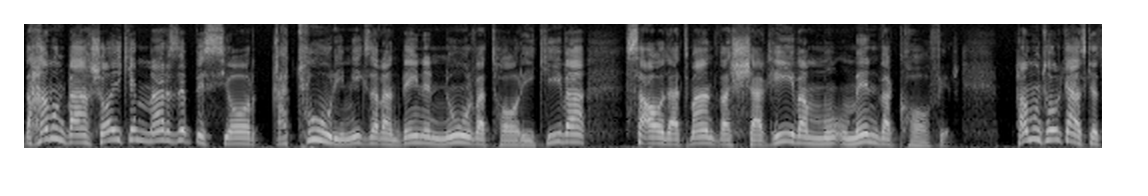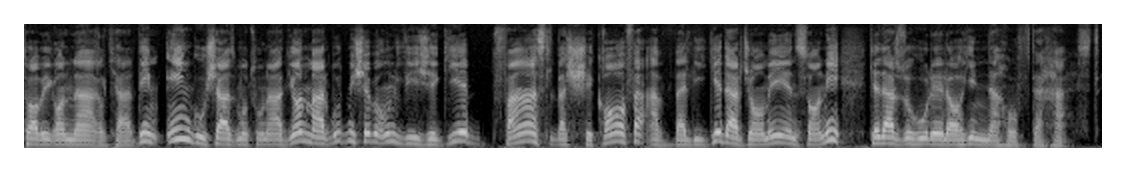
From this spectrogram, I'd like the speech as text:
و همون بخشهایی که مرز بسیار قطوری می‌گذارن بین نور و تاریکی و سعادتمند و شقی و مؤمن و کافر. همونطور که از کتابیگان نقل کردیم این گوشه از متون ادیان مربوط میشه به اون ویژگی فصل و شکاف اولیه در جامعه انسانی که در ظهور الهی نهفته هست.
